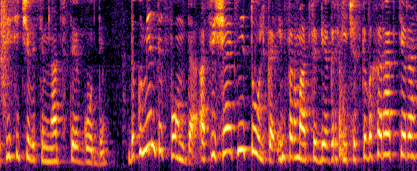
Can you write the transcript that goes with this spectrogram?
1959-2018 годы. Документы фонда освещают не только информацию биографического характера,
